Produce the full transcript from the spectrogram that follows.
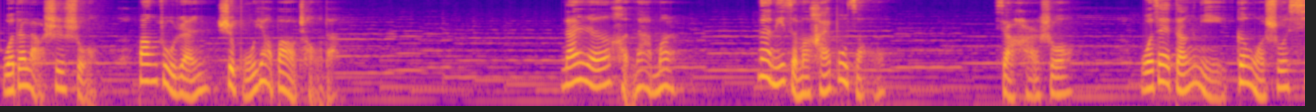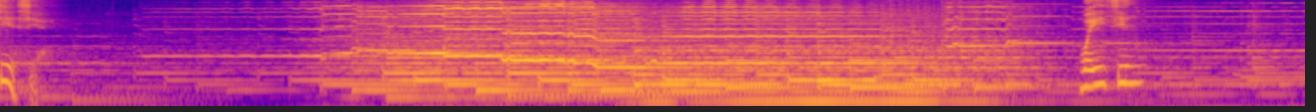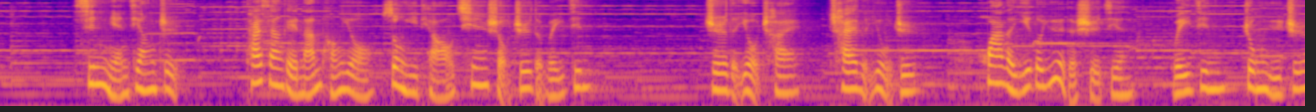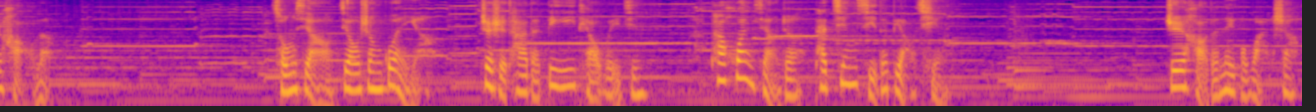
我的老师说，帮助人是不要报酬的。”男人很纳闷：“那你怎么还不走？”小孩说：“我在等你跟我说谢谢。”围巾。新年将至，她想给男朋友送一条亲手织的围巾，织的又拆，拆了又织，花了一个月的时间，围巾终于织好了。从小娇生惯养，这是她的第一条围巾。她幻想着他惊喜的表情。织好的那个晚上，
